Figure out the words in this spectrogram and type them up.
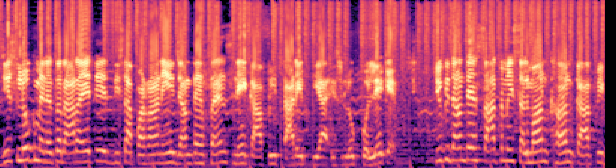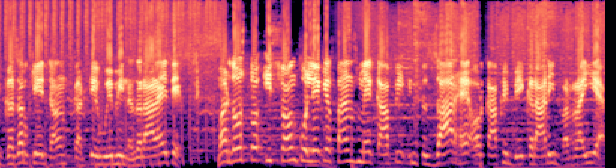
जिस लुक में नज़र आ रहे थे, दिशा पटानी, जानते हैं फैंस ने काफ़ी तारीफ़ किया इस लुक को लेके। क्योंकि जानते हैं साथ में सलमान खान काफ़ी गजब के डांस करते हुए भी नज़र आ रहे थे। मगर दोस्तों, इस सॉन्ग को लेके फैंस में काफ़ी इंतज़ार है और काफ़ी बेकरारी बढ़ रही है।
